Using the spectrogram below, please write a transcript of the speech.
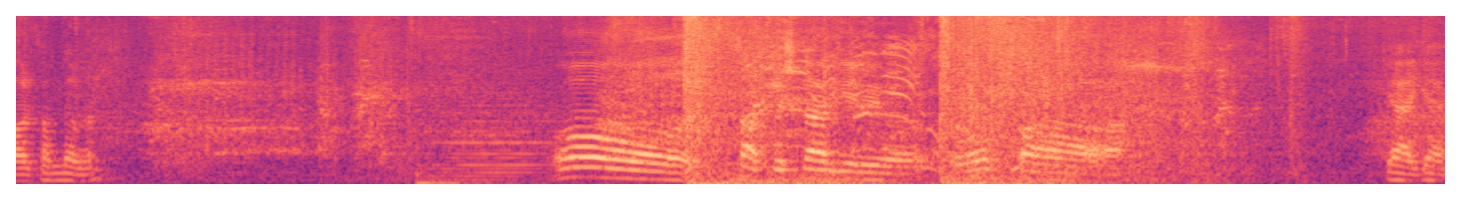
Arkamda mı? Oo, tatlışlar geliyor. Hoppa. Gel gel.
